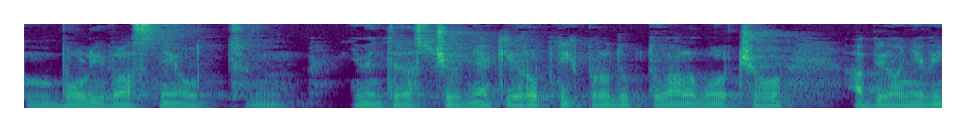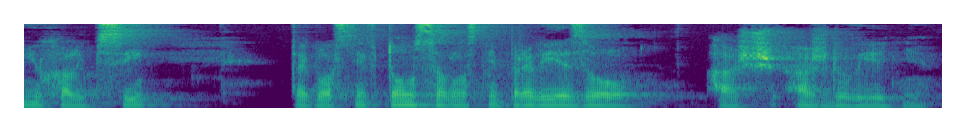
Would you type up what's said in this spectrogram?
boli vlastne od, neviem teraz, či od nejakých ropných produktov alebo od čoho, aby ho nevyňuchali psi, tak vlastne v tom sa vlastne previezol až, až do Viedne.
